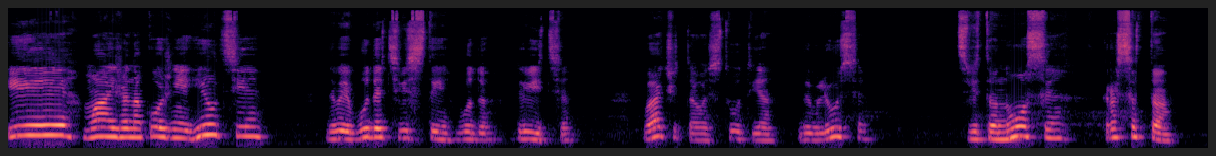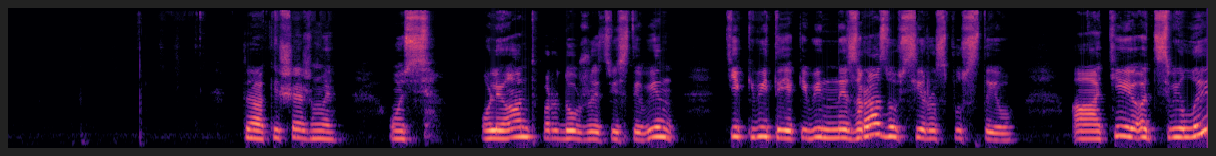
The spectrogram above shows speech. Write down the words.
І майже на кожній гілці. Диви, буде цвісти, буде, дивіться. Бачите, ось тут я дивлюся. Цвітоноси, красота. Так, і ще ж ми ось оліант продовжує цвісти. Він, ті квіти, які він не зразу всі розпустив, а ті оцвіли,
